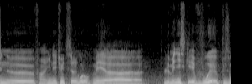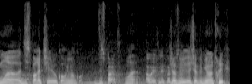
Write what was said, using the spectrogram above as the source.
une, euh, enfin, une étude, c'est rigolo, mais euh, le ménisque est voué plus ou moins à disparaître chez le corps humain. Quoi. Disparaître? Ouais. Ah ouais, je l'avais pas vu. J'avais j'avais lu un truc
